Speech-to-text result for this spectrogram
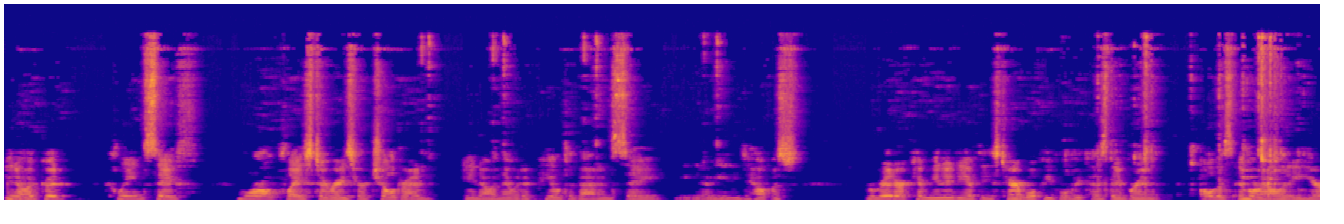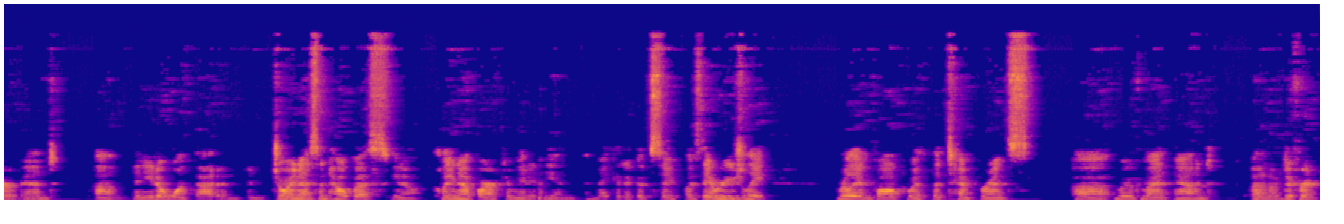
you know, a good, clean, safe, moral place to raise her children, you know, and they would appeal to that and say, you know, you need to help us rid our community of these terrible people because they bring all this immorality here and um, and you don't want that. And, and, join us and help us, you know, clean up our community and, and, make it a good, safe place. They were usually really involved with the temperance uh, movement and I don't know different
